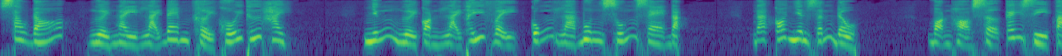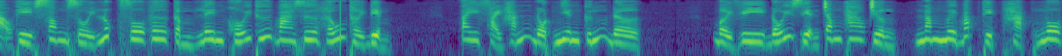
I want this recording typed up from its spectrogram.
Sau đó, người này lại đem khởi khối thứ hai. Những người còn lại thấy vậy cũng là buông xuống xe đặt. Đã có nhân dẫn đầu. Bọn họ sợ cái gì tạo thì xong rồi lúc vô cơ cầm lên khối thứ ba dưa hấu thời điểm. Tay phải hắn đột nhiên cứng đờ. Bởi vì đối diện trong thao trường, 50 bắp thịt hạt ngô,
